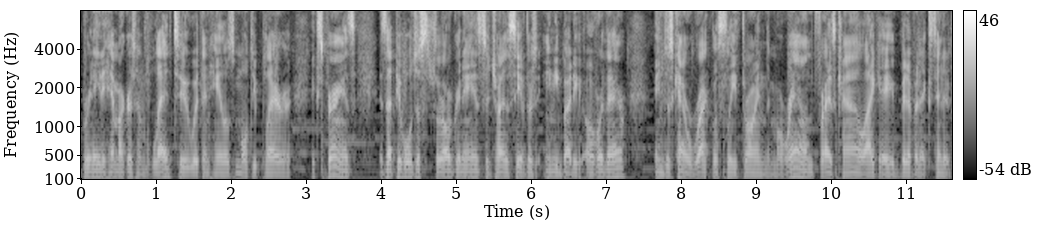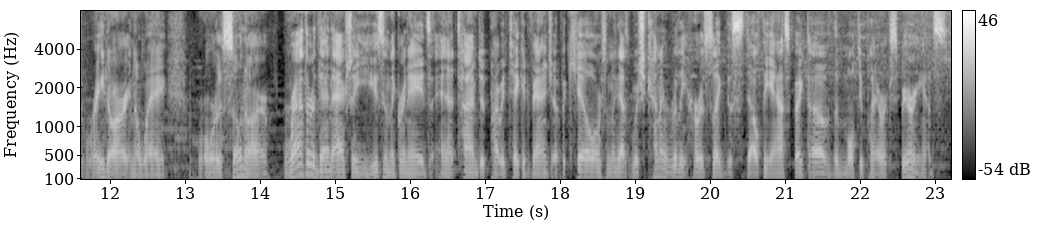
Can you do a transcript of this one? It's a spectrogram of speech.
grenade hit markers have led to within Halo's multiplayer experience is that people will just throw grenades to try to see if there's anybody over there and just kind of recklessly throwing them around for as kind of like a bit of an extended radar in a way or a sonar rather than actually using the grenades and a time to probably take advantage of a kill or something like that which kind of really hurts like the stealthy aspect of the multiplayer experience.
